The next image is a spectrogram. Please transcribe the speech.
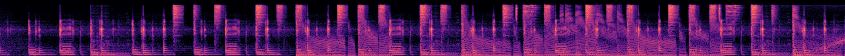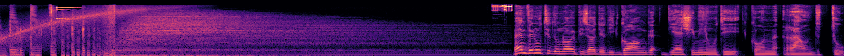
you Benvenuti ad un nuovo episodio di Gong 10 minuti con Round 2.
